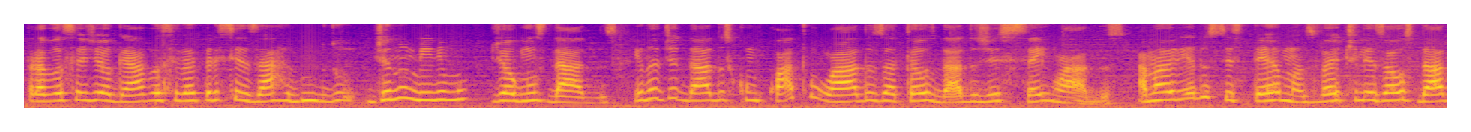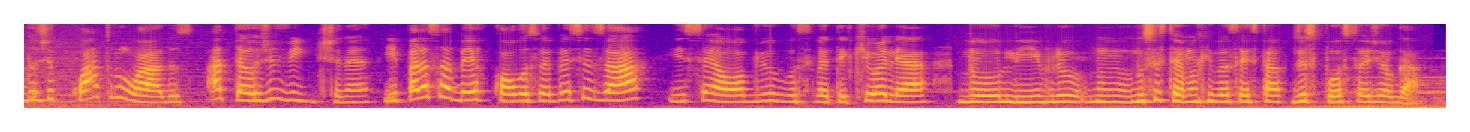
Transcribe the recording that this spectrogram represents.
para você jogar, você vai precisar de no mínimo de alguns dados, indo de dados com 4 lados até os dados de 100 lados. A maioria dos sistemas vai utilizar os dados de 4 lados até os de 20, né? E para saber qual você vai precisar, isso é óbvio, você vai ter que olhar no livro, no, no sistema que você está disposto a jogar.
